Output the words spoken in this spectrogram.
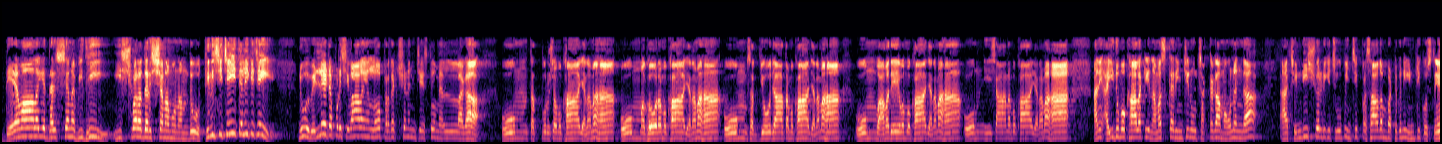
దేవాలయ దర్శన విధి ఈశ్వర దర్శనమునందు తెలిసి చేయి తెలికి చేయి నువ్వు వెళ్ళేటప్పుడు శివాలయంలో ప్రదక్షిణం చేస్తూ మెల్లగా ఓం తత్పురుషముఖాయ నమ ఓం మఘోరముఖాయ నమ ఓం సద్యోజాతముఖాయ నమ ఓం వామదేవముఖాయ నమ ఓం ఈశానముఖాయ నమ అని ఐదు ముఖాలకి నమస్కరించి నువ్వు చక్కగా మౌనంగా ఆ చండీశ్వరుడికి చూపించి ప్రసాదం పట్టుకుని ఇంటికి వస్తే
